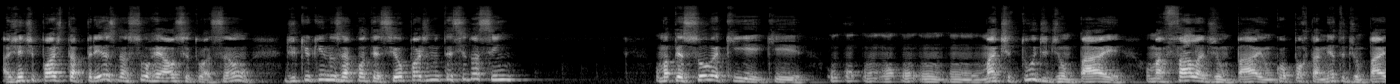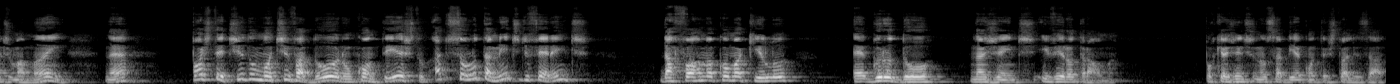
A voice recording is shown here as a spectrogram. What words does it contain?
A gente pode estar preso na surreal situação de que o que nos aconteceu pode não ter sido assim. Uma pessoa que. que um, um, um, uma atitude de um pai, uma fala de um pai, um comportamento de um pai, de uma mãe, né? Pode ter tido um motivador, um contexto absolutamente diferente da forma como aquilo é, grudou na gente e virou trauma. Porque a gente não sabia contextualizar.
